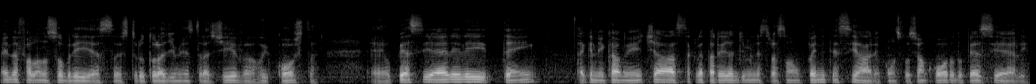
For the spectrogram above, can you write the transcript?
Ainda falando sobre essa estrutura administrativa, Rui Costa, é, o PSL ele tem tecnicamente a Secretaria de Administração Penitenciária, como se fosse uma cota do PSL.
